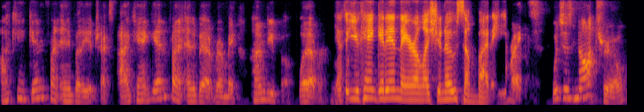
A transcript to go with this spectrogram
I can't get in front of anybody at Trex. I can't get in front of anybody at Rembrandt, Home Depot, whatever. Those You can't get in there unless you know somebody. Right. Which is not true.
